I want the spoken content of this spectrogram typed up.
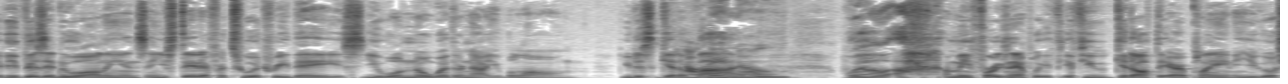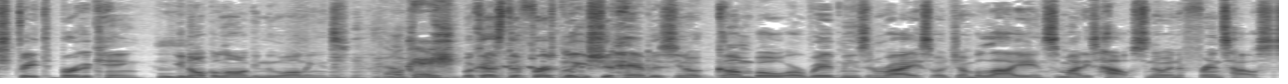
if you visit New Orleans and you stay there for two or three days, you will know whether or not you belong. You just get a How vibe. Do you know? Well, I mean, for example, if, if you get off the airplane and you go straight to Burger King, mm-hmm. you don't belong in New Orleans. okay. Because the first meal you should have is, you know, gumbo or red beans and rice or jambalaya in somebody's house, you know, in a friend's house.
